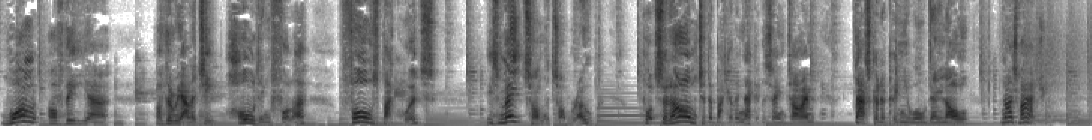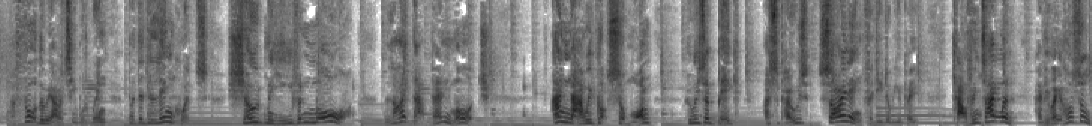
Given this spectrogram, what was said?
one of the uh, of the reality holding Fuller falls backwards. His mate's on the top rope, puts an arm to the back of the neck at the same time. That's going to pin you all day long. Nice match. I thought the reality would win, but the delinquents showed me even more. Like that very much. And now we've got someone who is a big, I suppose, signing for DWP. Calvin Tankman, heavyweight hustle.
